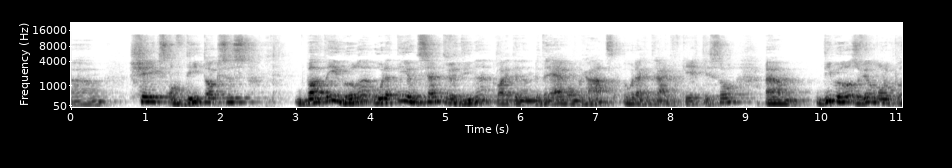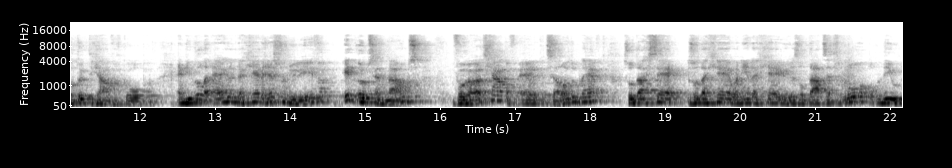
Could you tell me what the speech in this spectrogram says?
um, shakes of detoxes, wat die willen, hoe dat die hun cent verdienen, waar het in een bedrijf om gaat, hoe dat gedraaid verkeerd is zo, um, die willen zoveel mogelijk producten gaan verkopen. En die willen eigenlijk dat jij de rest van je leven in ups en downs vooruit gaat, of eigenlijk hetzelfde blijft, zodat, zij, zodat jij, wanneer dat jij je resultaat hebt verloren, opnieuw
